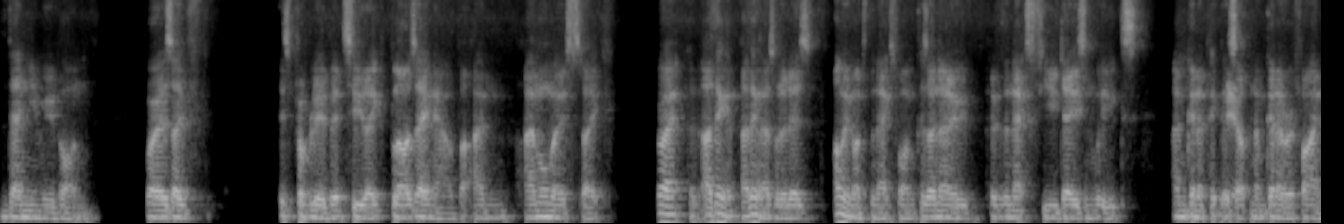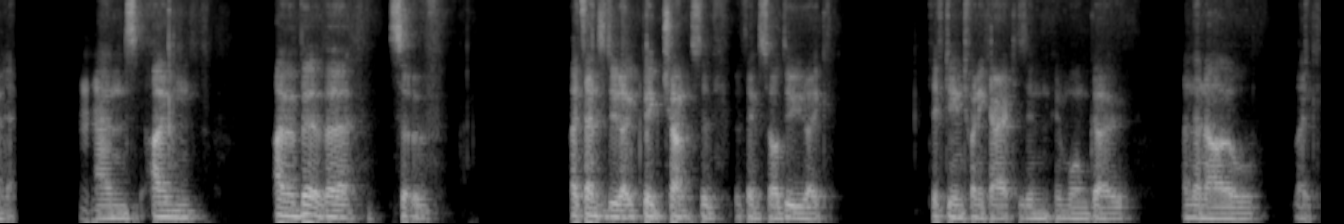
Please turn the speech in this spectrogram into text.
then you move on. Whereas I've, it's probably a bit too like blasé now, but I'm I'm almost like Right. I think I think that's what it is. I'll move on to the next one because I know over the next few days and weeks I'm going to pick this Yeah. up and I'm going to refine it. Mhm. And I'm I'm a bit of a sort of I tend to do like big chunks of, of things. So I'll do like 15, 20 characters in, in one go. And then I'll like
